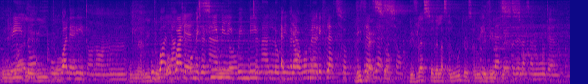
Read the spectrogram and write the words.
un uguale rito. Uguale rito, no. non- Un rito uguale uguale. come gemello, simili, quindi. gemello, quindi è un come riflesso. Riflesso. Riflesso. Riflesso della salute, salute di riflesso riflesso. della salute.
